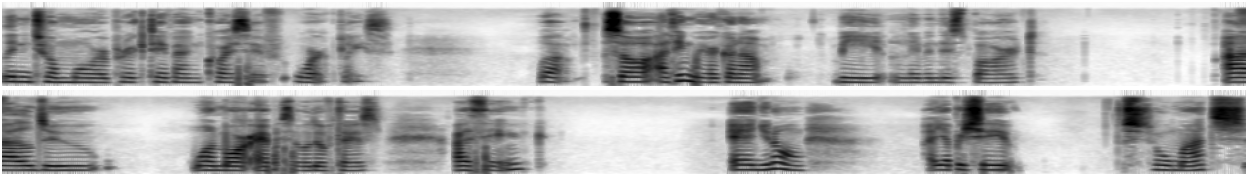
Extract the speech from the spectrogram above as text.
leading to a more productive and cohesive workplace. Well, so I think we are gonna be leaving this part. I'll do one more episode of this, I think. And you know, I appreciate so much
